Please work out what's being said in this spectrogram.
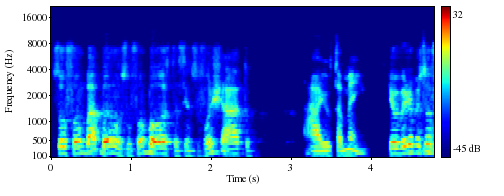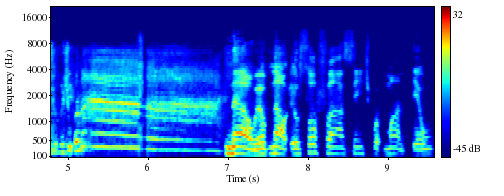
sou fã babão, sou fã bosta, assim, eu sou fã chato. ah, eu também. Eu vejo a pessoa e fico tipo, ah! Não, eu não, eu sou fã assim, tipo, mano, eu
